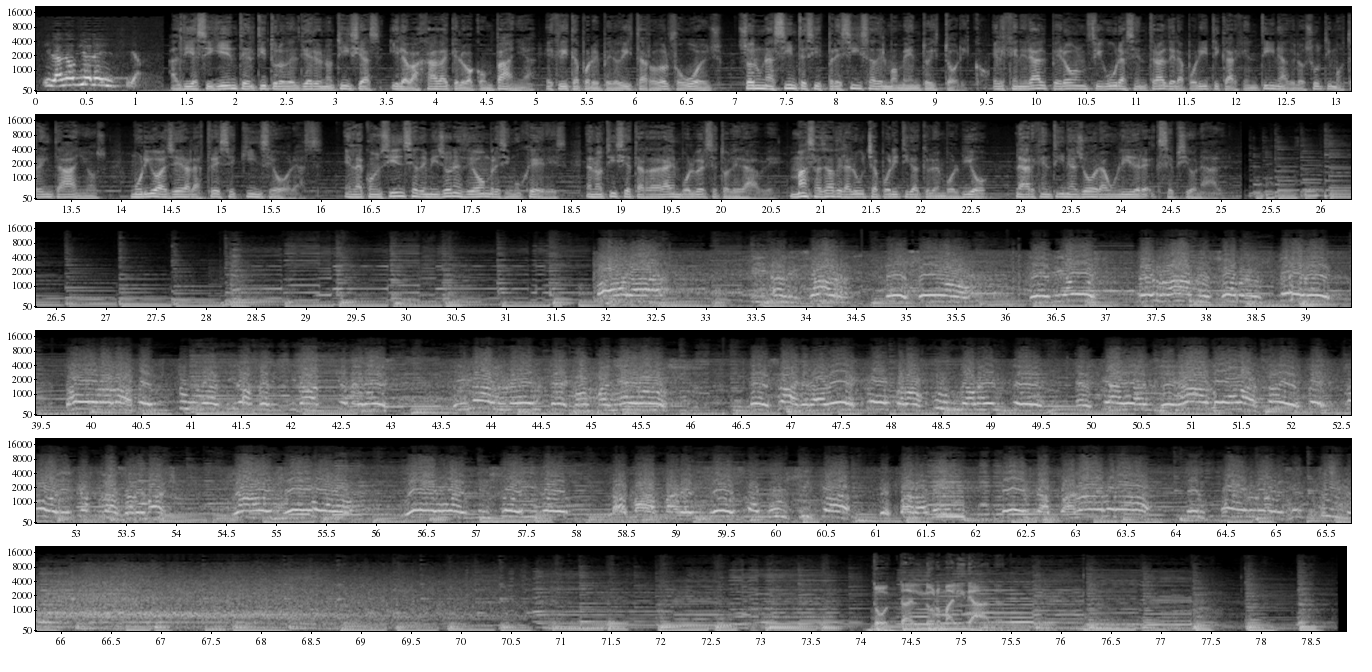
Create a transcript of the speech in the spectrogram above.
y la no violencia. Al día siguiente, el título del diario Noticias y la bajada que lo acompaña, escrita por el periodista Rodolfo Walsh, son una síntesis precisa del momento histórico. El general Perón, figura central de la política argentina de los últimos 30 años, murió ayer a las 13.15 horas. En la conciencia de millones de hombres y mujeres, la noticia tardará en volverse tolerable. Más allá de la lucha política que lo envolvió, la Argentina llora a un líder excepcional. deseo que Dios derrame sobre ustedes todas las venturas y la felicidad que merecen. Finalmente, compañeros, les agradezco profundamente el que hayan llegado hasta esta histórica Plaza de Mayo. Yo llevo, llevo en mis oídos la más maravillosa música que para mí es la palabra del pueblo argentino. Total normalidad.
